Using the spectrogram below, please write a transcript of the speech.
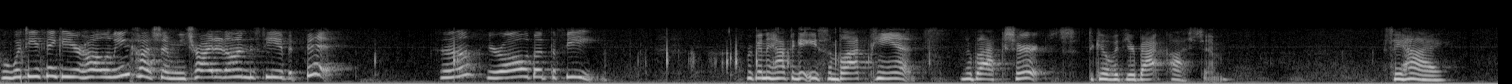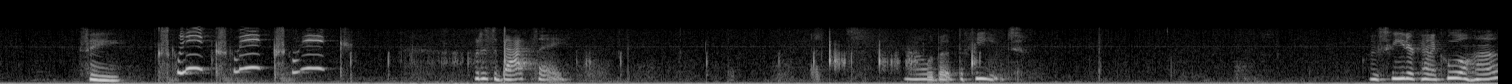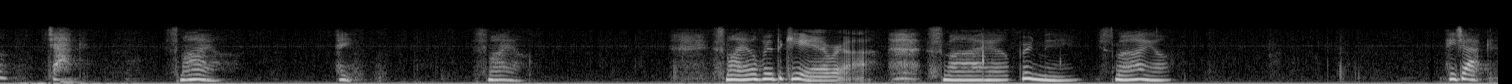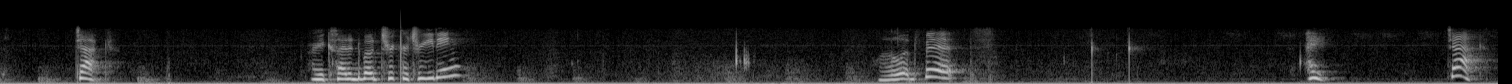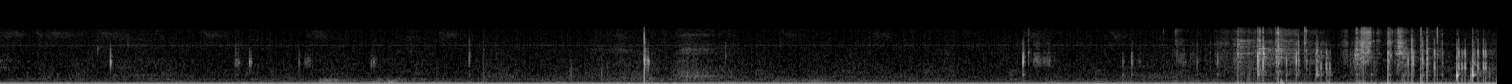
So what do you think of your Halloween costume? You tried it on to see if it fit. Huh? You're all about the feet. We're going to have to get you some black pants and a black shirt to go with your bat costume. Say hi. Say squeak, squeak, squeak. What does the bat say? All about the feet. Those feet are kind of cool, huh? Jack, smile. Hey, smile. Smile for the camera. Smile for me. Smile. Hey, Jack. Jack. Are you excited about trick-or-treating? Well, it fits. Hey, Jack.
